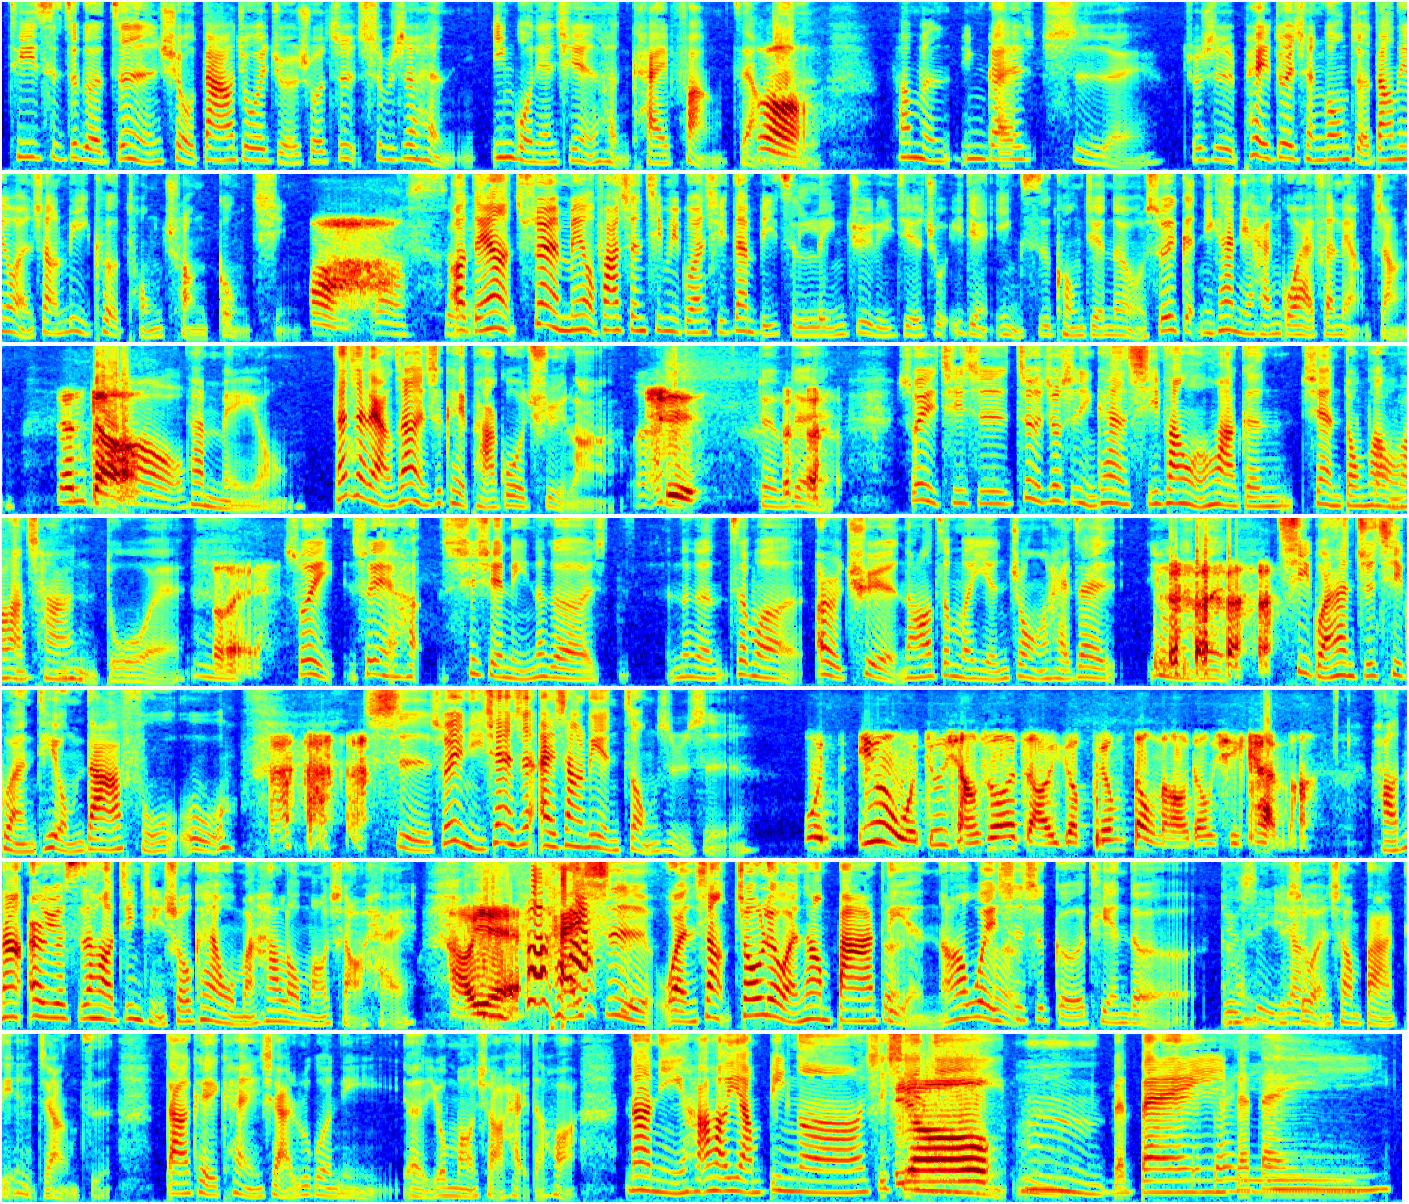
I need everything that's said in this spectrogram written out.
第一次这个真人秀，大家就会觉得说，这是不是很英国年轻人很开放这样子？他们应该是哎、欸，就是配对成功者当天晚上立刻同床共寝啊！哇塞！哦，等一下，虽然没有发生亲密关系，但彼此零距离接触，一点隐私空间都有。所以跟你看，你韩国还分两张，真的，但没有，但是两张也是可以爬过去啦，是，对不对？所以其实这个就是你看西方文化跟现在东方文化差很多哎、欸，对，所以所以好，谢谢你那个。那个这么二缺，然后这么严重，还在用你的 气管和支气管替我们大家服务，是，所以你现在是爱上恋综是不是？我因为我就想说找一个不用动脑的东西看嘛。好，那二月四号敬请收看我们《Hello 毛小孩》。好耶！台视晚上周六晚上八点，然后卫视是隔天的，也是也是晚上八点这样子，嗯、大家可以看一下。如果你呃有毛小孩的话，那你好好养病哦，谢谢你，嗯，拜拜。拜拜。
